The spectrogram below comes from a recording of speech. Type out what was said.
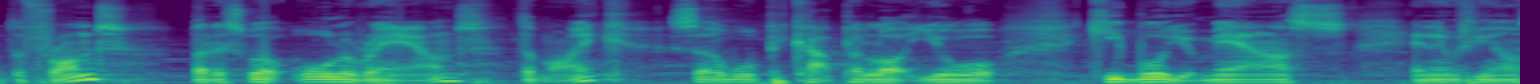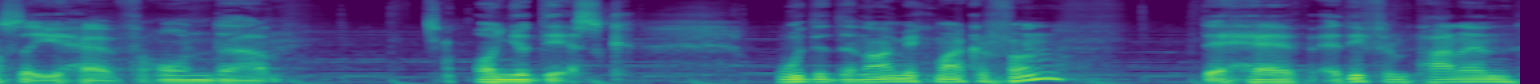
the front but as well all around the mic. So we'll pick up a lot your keyboard your mouse and everything else that you have on the on your desk. With the dynamic microphone they have a different pattern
